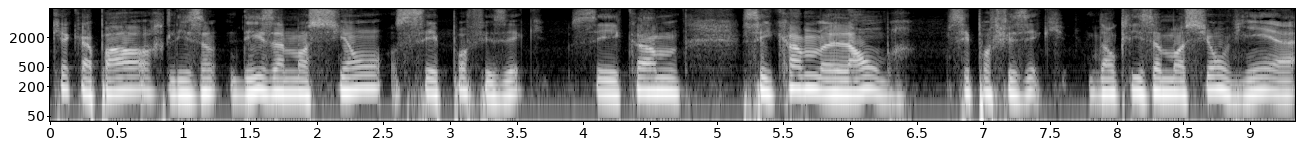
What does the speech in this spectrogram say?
quelque part, les, des émotions, c'est pas physique. C'est comme c'est comme l'ombre, c'est pas physique. Donc les émotions viennent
